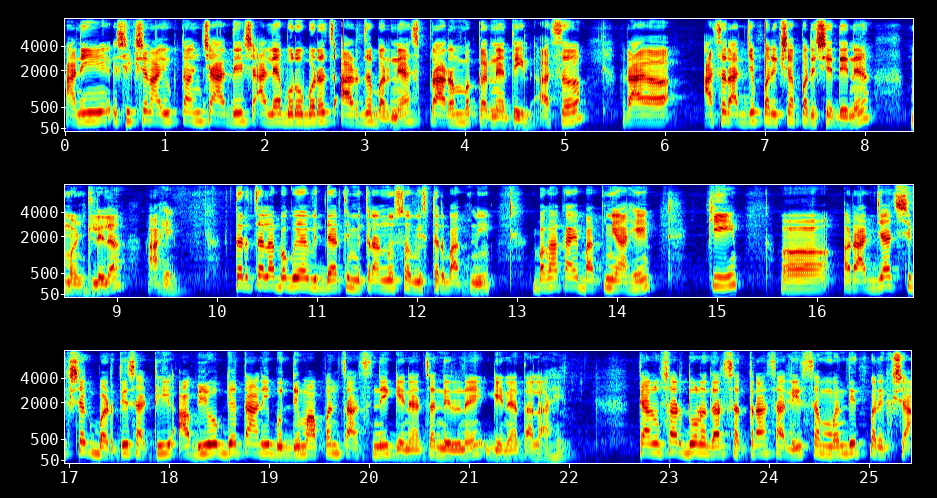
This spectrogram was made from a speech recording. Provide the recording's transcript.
आणि शिक्षण आयुक्तांचे आदेश आल्याबरोबरच अर्ज भरण्यास प्रारंभ करण्यात येईल असं रा असं राज्य परीक्षा परिषदेनं म्हटलेलं आहे. तर चला बघूया विद्यार्थी मित्रांनो सविस्तर बातमी. बघा काय बातमी आहे की राज्यात शिक्षक भरतीसाठी अभियोग्यता आणि बुद्धिमापन चाचणी घेण्याचा निर्णय घेण्यात आला आहे. त्यानुसार दोन हजार सतरा साली संबंधित परीक्षा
